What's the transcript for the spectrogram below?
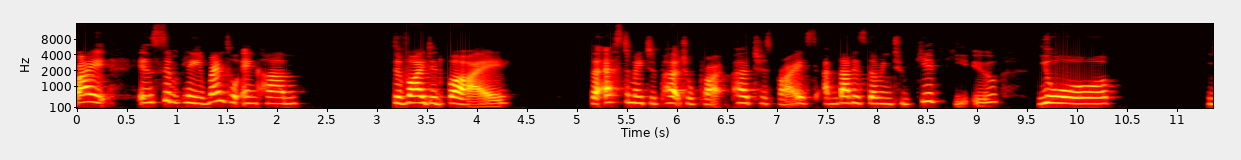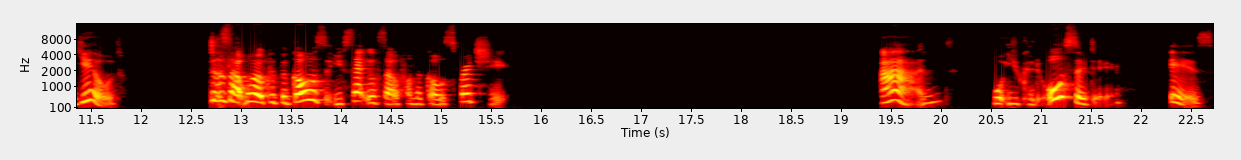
right? It's simply rental income divided by the estimated purchase price, and that is going to give you your yield. Does that work with the goals that you set yourself on the goals spreadsheet? And what you could also do is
